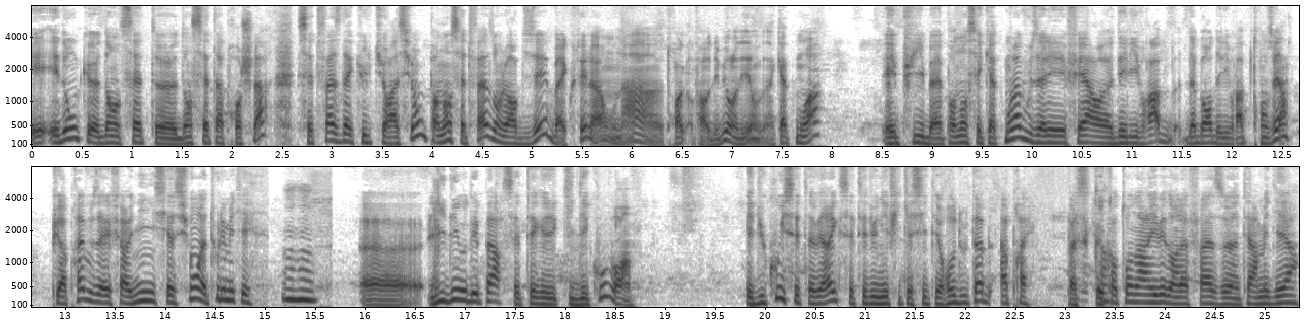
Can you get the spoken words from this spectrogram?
Et, et donc, euh, dans cette, euh, dans cette approche-là, cette phase d'acculturation, pendant cette phase, on leur disait, bah, écoutez, là, on a euh, trois, enfin, au début, on leur disait, on a quatre mois. Et puis, bah, pendant ces quatre mois, vous allez faire des livrables, d'abord des livrables transverses, puis après, vous allez faire une initiation à tous les métiers. Mhm. Euh, L'idée au départ, c'était qu'ils découvrent. Et du coup, il s'est avéré que c'était d'une efficacité redoutable après. Parce que quand on arrivait dans la phase intermédiaire,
